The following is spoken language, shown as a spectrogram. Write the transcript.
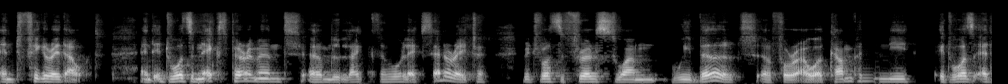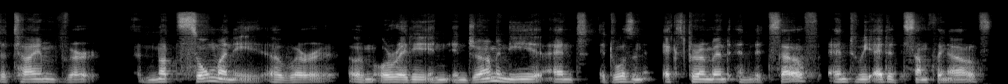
and figure it out. And it was an experiment, um, like the whole accelerator, which was the first one we built uh, for our company. It was at a time where not so many uh, were um, already in, in Germany, and it was an experiment in itself. And we added something else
